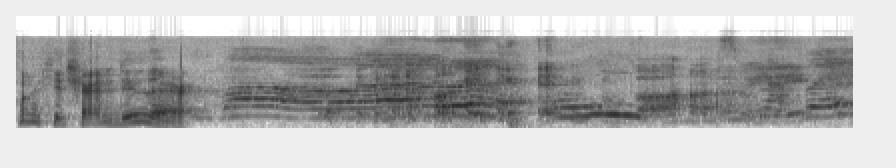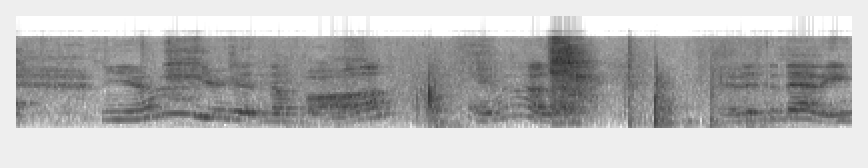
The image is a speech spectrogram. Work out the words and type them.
What are you trying to do there? ball, sweetie. Yeah, you're hitting the ball. Yeah, look. Hit it to daddy.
